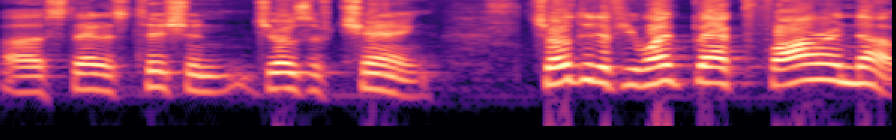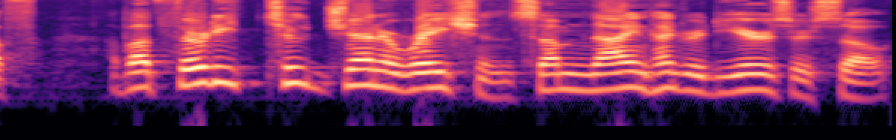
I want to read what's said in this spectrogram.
uh, statistician Joseph Chang showed that if you went back far enough, about 32 generations, some 900 years or so,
